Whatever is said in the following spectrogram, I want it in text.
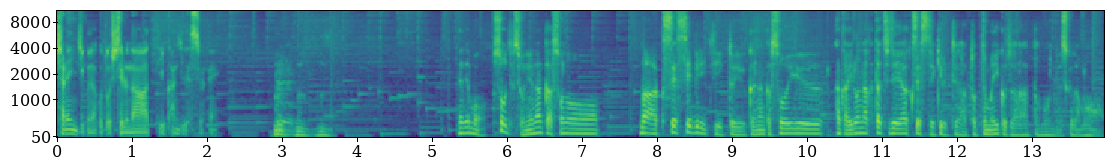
チャレンジングなことをしてるなっていう感じですよね。うんうんうん。いやでもそうですよね。なんかその、まあアクセシビリティというか、なんかそういう、なんかいろんな形でアクセスできるっていうのはとってもいいことだなと思うんですけども、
